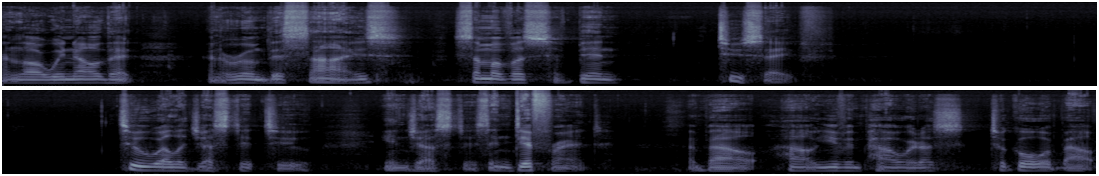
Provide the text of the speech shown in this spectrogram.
And Lord, we know that in a room this size, some of us have been too safe too well adjusted to injustice, indifferent about how you've empowered us to go about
